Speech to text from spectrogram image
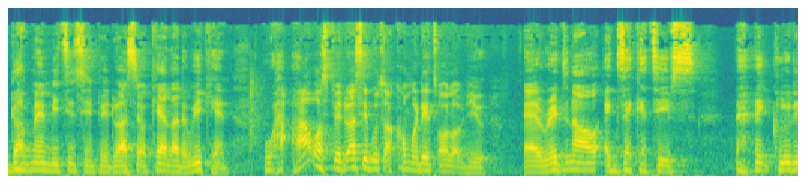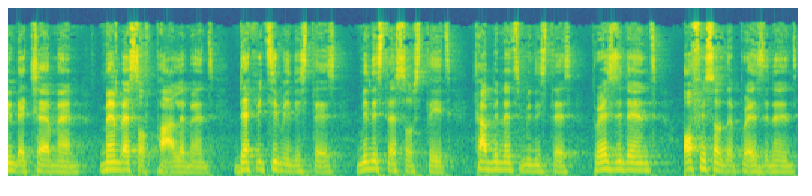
government meetings in Peduase occurred at the weekend. How was Peduase able to accommodate all of you? Uh, regional executives, including the chairman, members of parliament, deputy ministers, ministers of state, cabinet ministers, president, office of the president,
